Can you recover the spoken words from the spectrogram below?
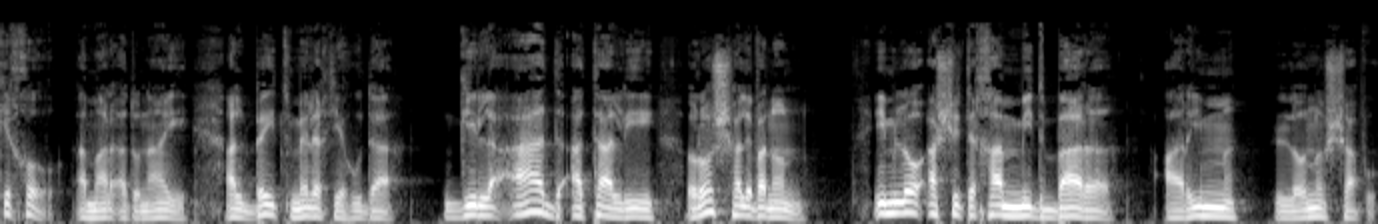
ככה אמר אדוני על בית מלך יהודה, גלעד אתה לי ראש הלבנון, אם לא אשיתך מדבר, ערים לא נושבו.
